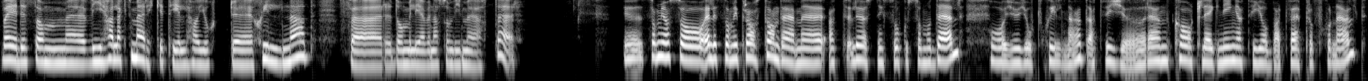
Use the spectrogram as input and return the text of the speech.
Vad är det som eh, vi har lagt märke till har gjort eh, skillnad för de eleverna som vi möter? Eh, som jag sa, eller som vi pratade om det här med att lösningsfokus som modell har ju gjort skillnad. Att vi gör en kartläggning, att vi jobbar tvärprofessionellt,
